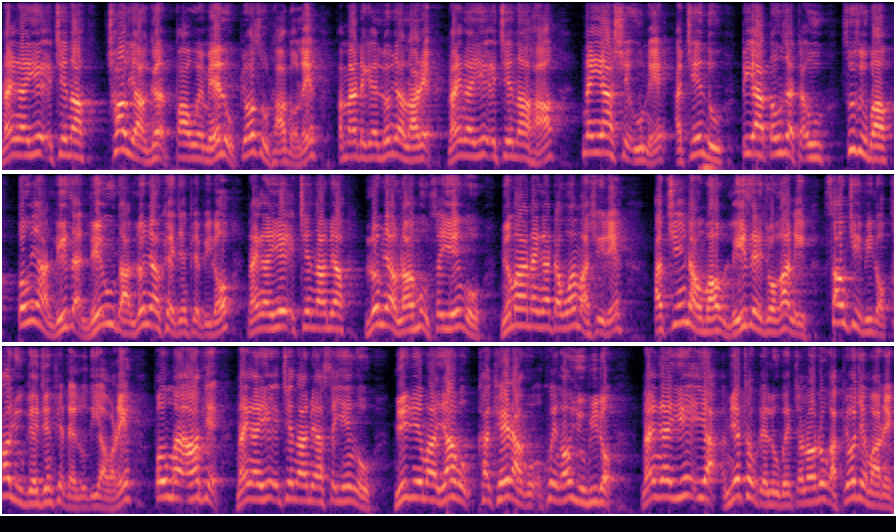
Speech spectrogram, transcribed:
နိုင်ငံရေးအကျဉ်းသား600ခန့်ပါဝင်မယ်လို့ပြောဆိုထားတော့လေအမှန်တကယ်လွတ်မြောက်လာတဲ့နိုင်ငံရေးအကျဉ်းသားဟာ 208ဦးနဲ့အကျဉ်းသူ132ဦးစုစုပေါင်း344ဦးသာလွတ်မြောက်ခဲ့ခြင်းဖြစ်ပြီးတော့နိုင်ငံရေးအကျဉ်းသားများလွတ်မြောက်လာမှုစည်ရင်းကိုမြန်မာနိုင်ငံတဝမ်းမှာရှိတဲ့ အကျဉ်းထောင်ပေါင်း40ကျော်ကနေစောင့်ကြည့်ပြီးတော့ကောက်ယူခဲ့ခြင်းဖြစ်တယ်လို့သိရပါတယ်။ပုံမှန်အားဖြင့်နိုင်ငံရေးအကျဉ်းသားများစည်ရင်းကိုမြေပြင်မှာရဖို့ခက်ခဲတာကိုအခွင့်ကောင်းယူပြီးတော့နိုင်ငံရေးအရာအမျက်ထုတ်တယ်လို့ပဲကျွန်တော်တို့ကပြောချင်ပါတယ်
